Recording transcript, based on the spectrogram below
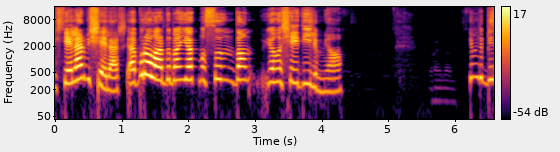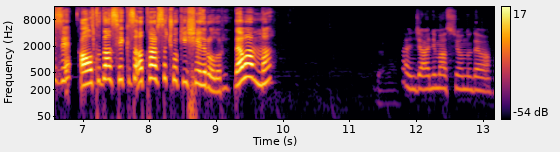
Bir şeyler bir şeyler. Ya buralarda ben yakmasından yana şey değilim ya. Şimdi bizi 6'dan 8'e atarsa çok iyi şeyler olur. Devam mı? Bence animasyonlu devam.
